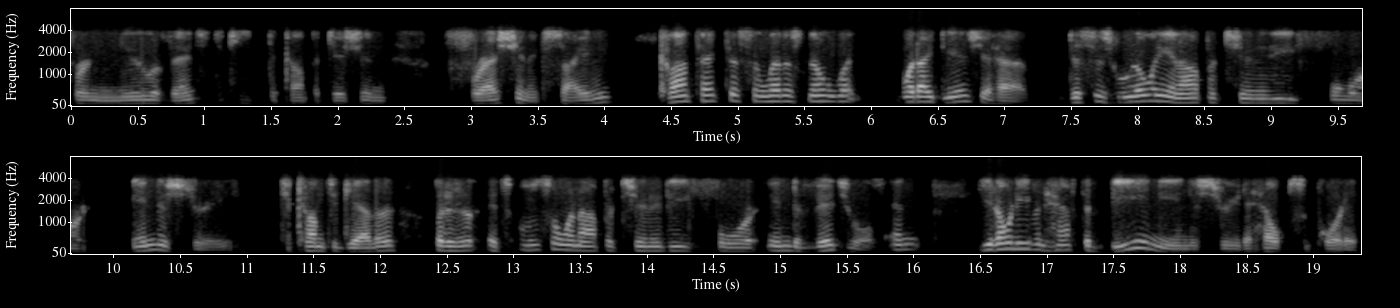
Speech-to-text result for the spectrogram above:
for new events to keep the competition fresh and exciting. Contact us and let us know what, what ideas you have. This is really an opportunity for industry to come together, but it's also an opportunity for individuals. And you don't even have to be in the industry to help support it.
